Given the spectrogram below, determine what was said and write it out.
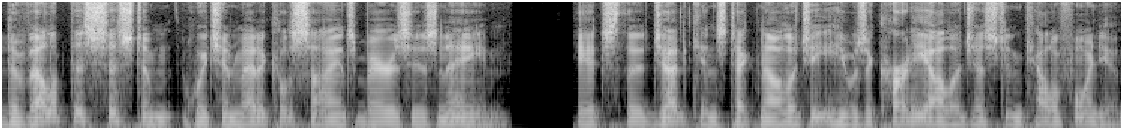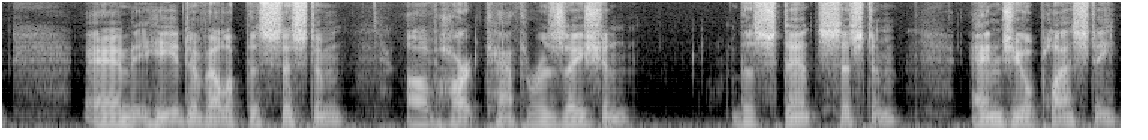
developed the system which in medical science bears his name. It's the Judkins technology. He was a cardiologist in California, and he developed the system of heart catheterization, the stent system, angioplasty.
